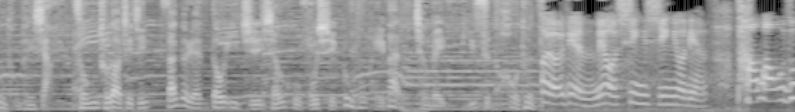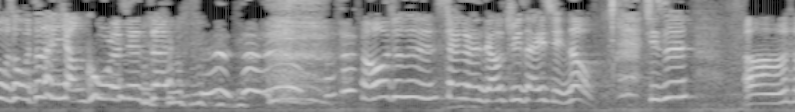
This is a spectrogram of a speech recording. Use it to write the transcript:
共同分享。从出道至今，三个人都一直相互扶持，共同陪伴，成为彼此的后盾。我有点没有信心，有点彷徨无助的时候，我真的很想哭了。现在，然后就是三个人只要聚在一起，那种其实，嗯，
